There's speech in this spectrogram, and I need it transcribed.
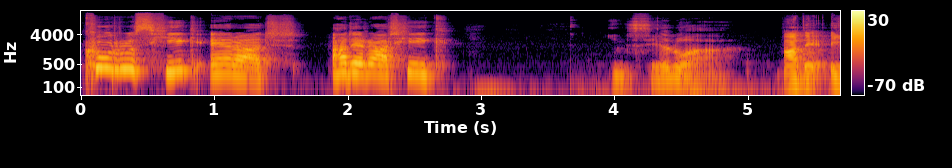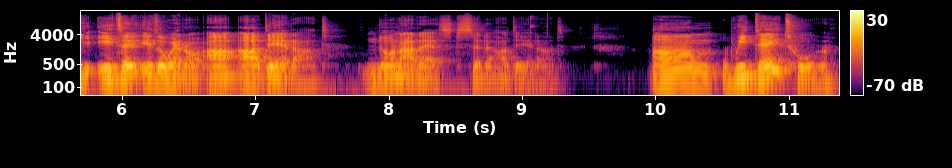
curus hic erat aderat hic in silva. Ade, ite, ite vero, a, aderat. Non adest, sed aderat. Um, vi detur,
